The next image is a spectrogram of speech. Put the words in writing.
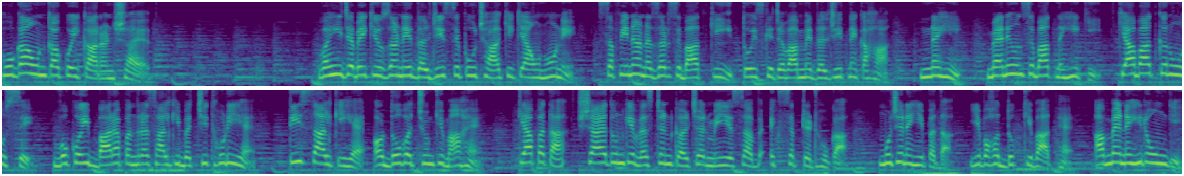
होगा उनका कोई कारण शायद। वहीं जब एक यूज़र ने दलजीत से पूछा कि क्या उन्होंने सफीना नज़र से बात की तो इसके जवाब में दलजीत ने कहा, नहीं मैंने उनसे बात नहीं की। क्या बात करूँ उससे? वो कोई 12-15 साल की बच्ची थोड़ी है। 30 साल की है और दो बच्चों की माँ है। क्या पता शायद उनके वेस्टर्न कल्चर में ये सब एक्सेप्टेड होगा। मुझे नहीं पता। ये बहुत दुख की बात है। अब मैं नहीं रोऊँगी।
